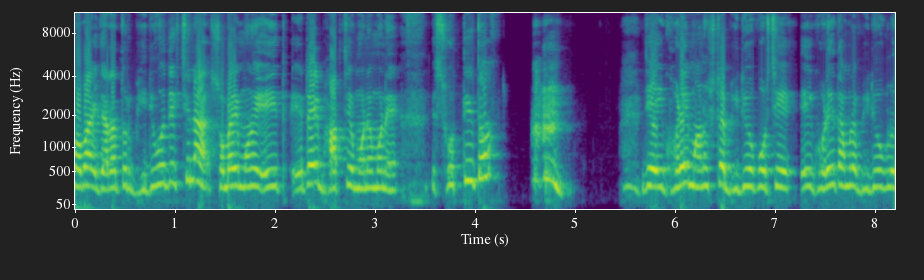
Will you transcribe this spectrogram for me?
সবাই যারা তোর ভিডিও দেখছি না, সবাই মনে এই, এটাই ভাবছে মনে মনে। সত্যি তো, যে এই ঘরেই মানুষটা ভিডিও করছে, এই ঘরেই তো আমরা ভিডিওগুলো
